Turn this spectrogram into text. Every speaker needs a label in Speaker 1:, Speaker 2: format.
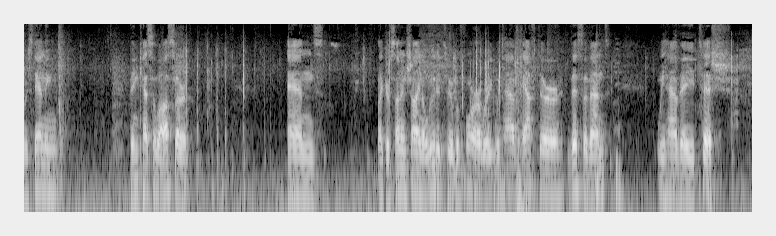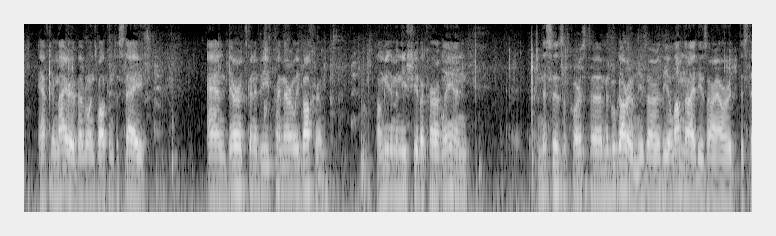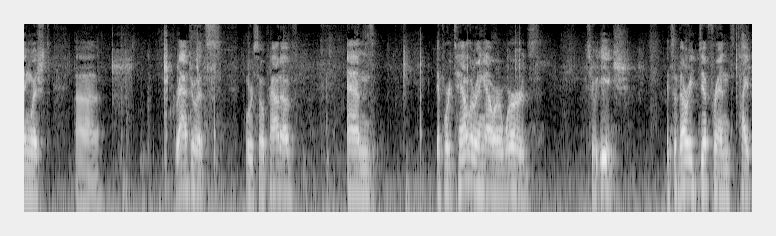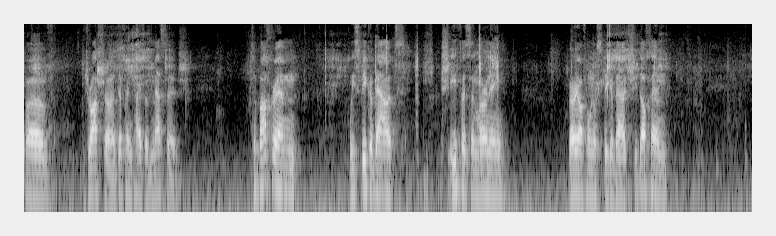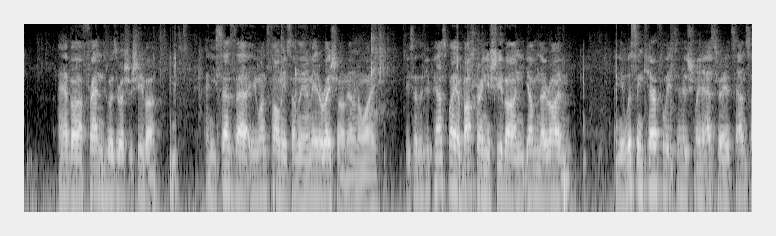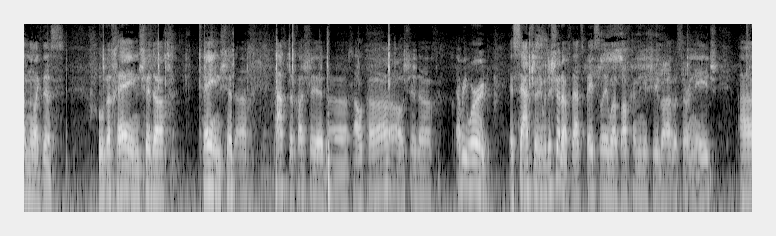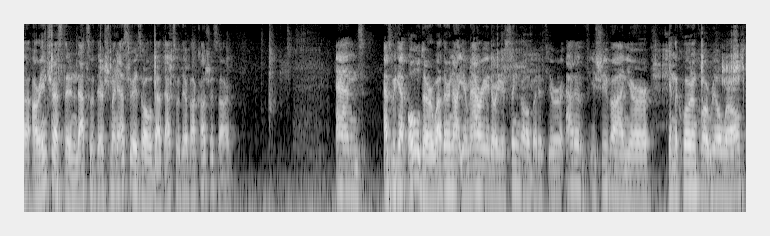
Speaker 1: we're standing in Kessel Asar, and like our Sonnenschein alluded to before, we, we have after this event, we have a Tish. After Ma'ariv, everyone's welcome to stay. And there it's going to be primarily Bachrim. Talmidim in the yeshiva currently, and and this is, of course, to Mibugarim. These are the alumni. These are our distinguished uh, graduates who we're so proud of. And if we're tailoring our words to each, it's a very different type of drasha, a different type of message. To Bachrim, we speak about shifas and learning. Very often we'll speak about shidduchim. I have a friend who is a Rosh Yeshiva, and he says that he once told me something, and I made a Reishim, I don't know why. He says if you pass by a Bachar in Yeshiva on Yom Nairaim, and you listen carefully to his Shemina Esrei, it sounds something like this. Uvechein shidduch, tein shidduch, pachtucha shidduch, alkohol shidduch. Every word is saturated with a shidduch. That's basically what Bachrim in Yeshiva of a certain age uh, are interested in. That's what their Shemana Esrei is all about. That's what their Bakashas are. And as we get older, whether or not you're married or you're single, but if you're out of yeshiva and you're in the quote unquote real world,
